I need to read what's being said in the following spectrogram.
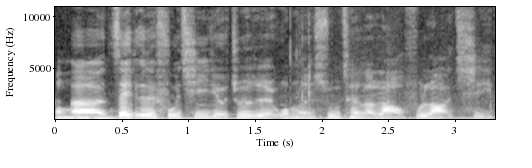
哦、呃，这对夫妻也就是我们俗称的老夫老妻。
